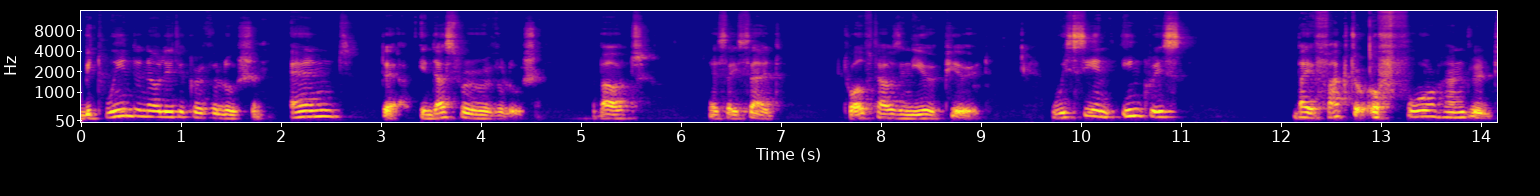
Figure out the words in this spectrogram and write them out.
between the Neolithic Revolution and the Industrial Revolution, about, as I said, 12,000 year period, we see an increase by a factor of 400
